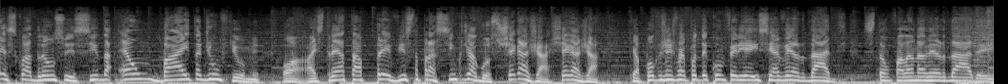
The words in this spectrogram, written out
Esquadrão Suicida é um baita de um filme. Ó, a estreia tá prevista para 5 de agosto. Chega já, chega já. Daqui a pouco a gente vai poder conferir aí se é verdade. Estão falando a verdade aí.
